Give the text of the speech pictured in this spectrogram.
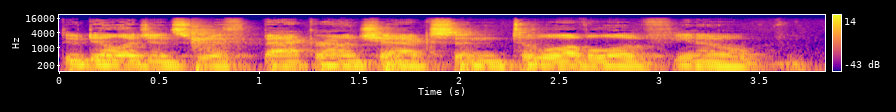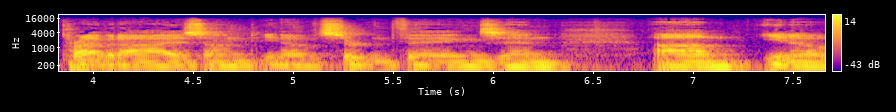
due diligence with background checks and to the level of you know private eyes on you know certain things and um, you know,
